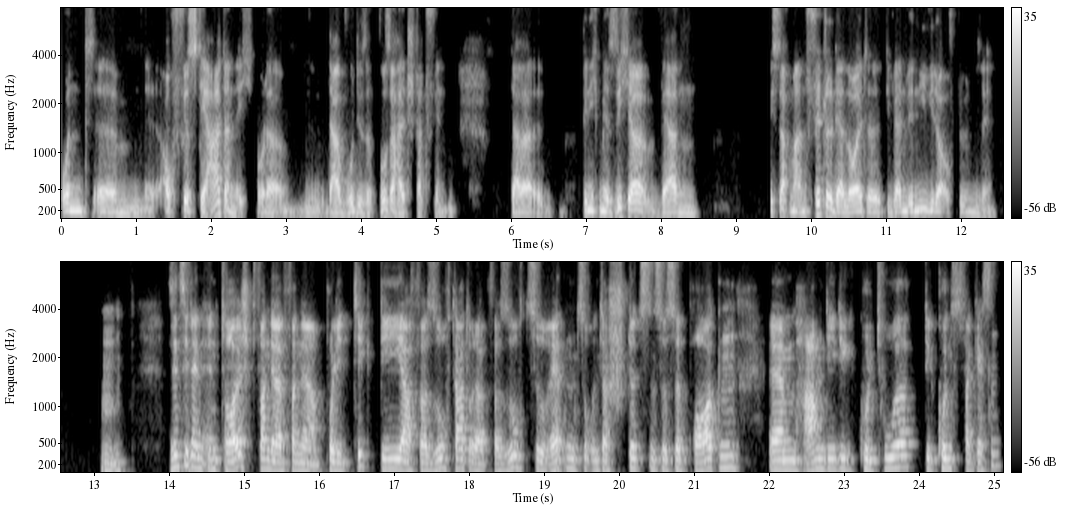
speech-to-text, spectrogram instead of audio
und ähm, auch fürs Theater nicht oder da, wo, diese, wo sie halt stattfinden. Da bin ich mir sicher, werden, ich sag mal, ein Viertel der Leute, die werden wir nie wieder auf Bühnen sehen. Mhm. Sind Sie denn enttäuscht von der, von der Politik, die ja versucht hat oder versucht zu retten, zu unterstützen, zu supporten? Ähm, haben die die Kultur, die Kunst vergessen?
